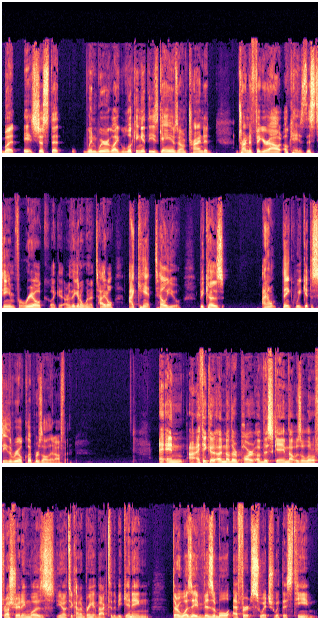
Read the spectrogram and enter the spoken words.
But it's just that when we're like looking at these games, and I'm trying to, I'm trying to figure out, okay, is this team for real? Like, are they going to win a title? I can't tell you because I don't think we get to see the real Clippers all that often. And I think another part of this game that was a little frustrating was, you know, to kind of bring it back to the beginning, there was a visible effort switch with this team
